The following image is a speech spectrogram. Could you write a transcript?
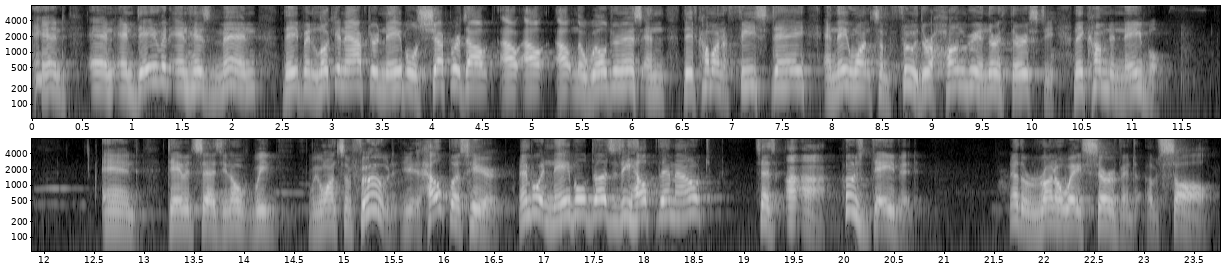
And, and, and David and his men, they've been looking after Nabal's shepherds out, out, out, out in the wilderness, and they've come on a feast day, and they want some food. They're hungry and they're thirsty. They come to Nabal. And David says, You know, we, we want some food. Help us here. Remember what Nabal does? Does he help them out? He says, Uh uh-uh. uh. Who's David? Another runaway servant of Saul.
